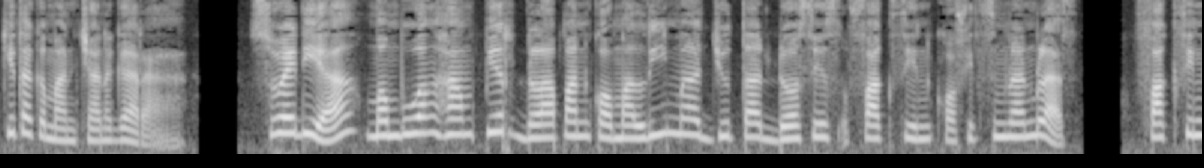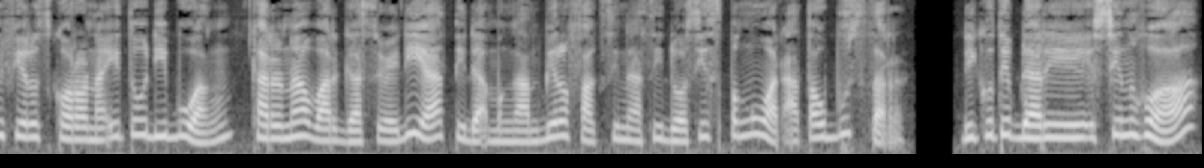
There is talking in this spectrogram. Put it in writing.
Kita ke mancanegara. Swedia membuang hampir 8,5 juta dosis vaksin COVID-19. Vaksin virus corona itu dibuang karena warga Swedia tidak mengambil vaksinasi dosis penguat atau booster. Dikutip dari Xinhua,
